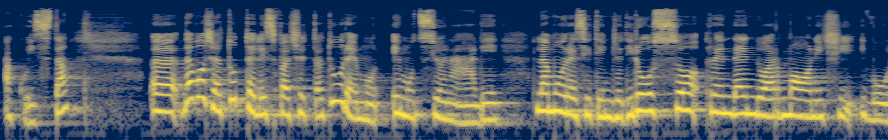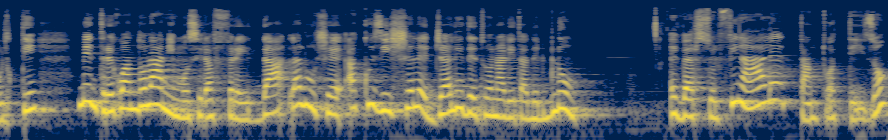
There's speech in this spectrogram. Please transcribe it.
a questa, eh, dà voce a tutte le sfaccettature emo- emozionali. L'amore si tinge di rosso, rendendo armonici i volti, mentre quando l'animo si raffredda, la luce acquisisce le gelide tonalità del blu. E verso il finale, tanto atteso,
